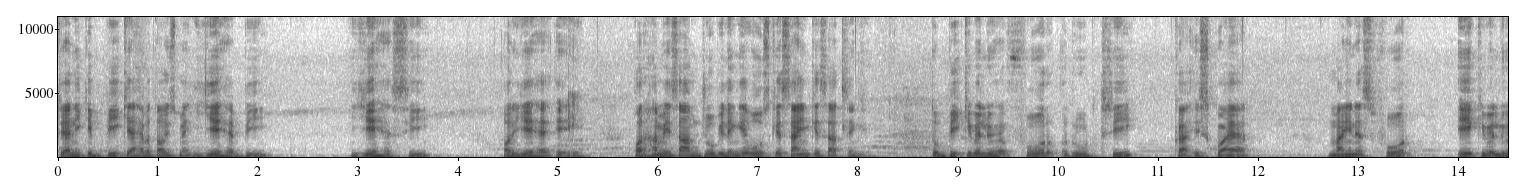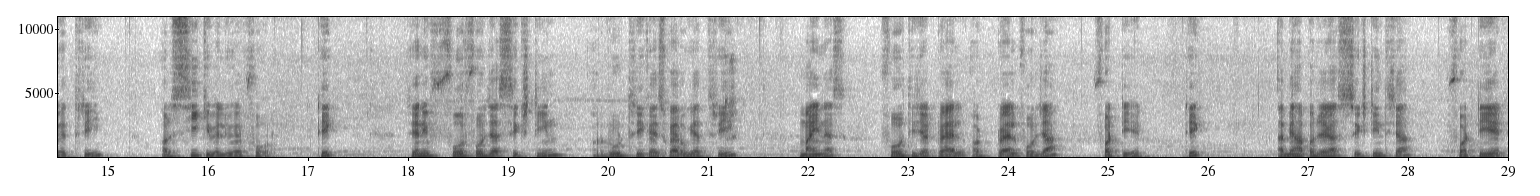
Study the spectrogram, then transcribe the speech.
तो यानी कि बी क्या है बताओ इसमें? ये है बी ये है सी और ये है ए और हमेशा हम जो भी लेंगे वो उसके साइन के साथ लेंगे। तो बी की वैल्यू है फोर रूट थ्री का स्क्वायर माइनस फोर ए की वैल्यू है थ्री और सी की वैल्यू है फोर ठीक? यानी फोर फोर जा सिक्सटीन और रूट थ्री का स्क्वायर हो गया थ्री माइनस फोर थ्री जा ट्वेल्व और ट्वेल्व फोर जा फोर्टी एट ठीक? अब यहाँ पर हो जाएगा सिक्सटीन थ्री जा forty eight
